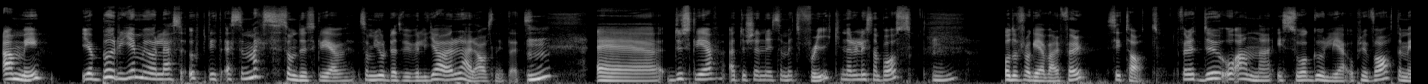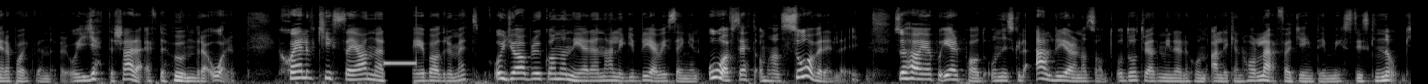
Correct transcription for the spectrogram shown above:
Ami, jag börjar med att läsa upp ditt sms som du skrev som gjorde att vi ville göra det här avsnittet. Eh, du skrev att du känner dig som ett freak när du lyssnar på oss. Och då frågar jag varför. Citat. För att du och Anna är så gulliga och privata med era pojkvänner och är jättekära efter hundra år. Själv kissar jag när är i badrummet och jag brukar onanera när han ligger bredvid i sängen oavsett om han sover eller ej. Så hör jag på er podd och ni skulle aldrig göra något sånt och då tror jag att min relation aldrig kan hålla för att jag inte är mystisk nog.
